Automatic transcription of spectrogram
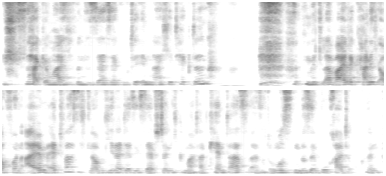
Ich sage immer, ich bin eine sehr, sehr gute Innenarchitektin. Mittlerweile kann ich auch von allem etwas. Ich glaube, jeder, der sich selbstständig gemacht hat, kennt das. Also du musst ein bisschen Buchhaltung können,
